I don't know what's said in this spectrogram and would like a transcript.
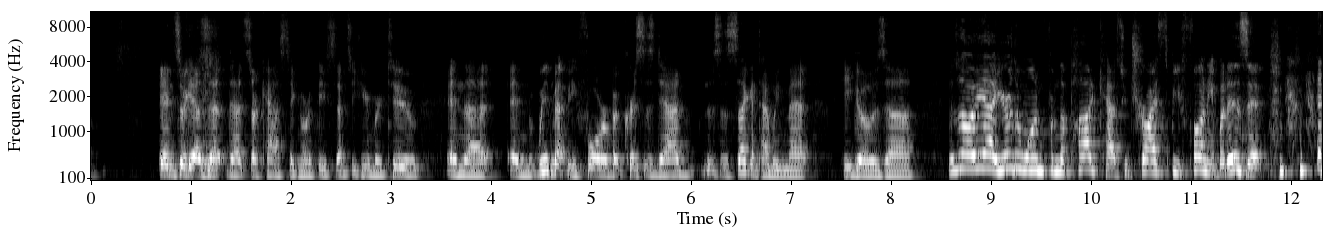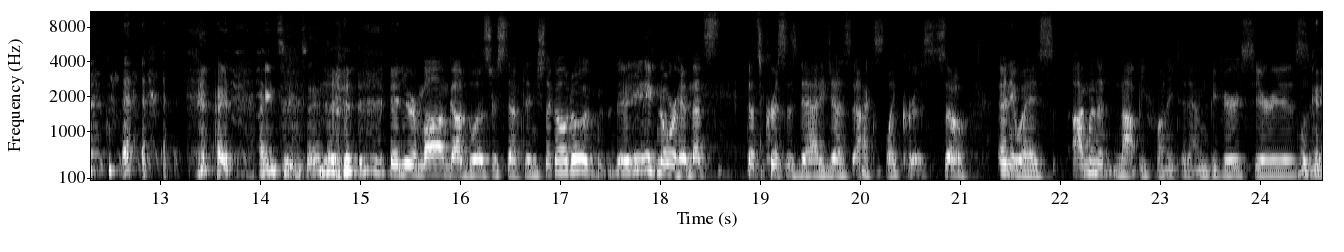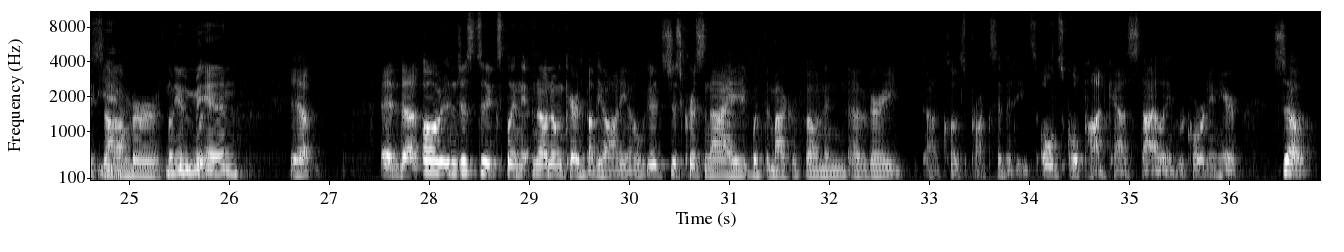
and so he has that, that sarcastic Northeast sense of humor too. And that and we'd met before, but Chris's dad, this is the second time we met. He goes, uh, he goes, oh yeah, you're the one from the podcast who tries to be funny but isn't. I, I can see him saying that. and your mom, God bless her, stepped in. She's like, oh, don't ignore him. That's that's Chris's dad. He just acts like Chris. So, anyways, I'm gonna not be funny today. I'm gonna be very serious Look and somber. Look new at- look- man. Yep. And uh, oh, and just to explain, the, no, no one cares about the audio. It's just Chris and I with the microphone in a very uh, close proximity. It's old school podcast styling recording here. So,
